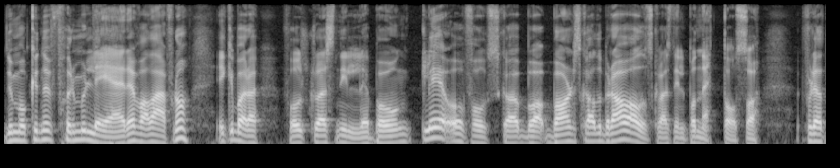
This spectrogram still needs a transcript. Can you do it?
Du må kunne formulere hva det er for noe. Ikke bare 'folk skal være snille på ordentlig', og skal, 'barn skal ha det bra', og alle skal være snille på nettet også. Fordi at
